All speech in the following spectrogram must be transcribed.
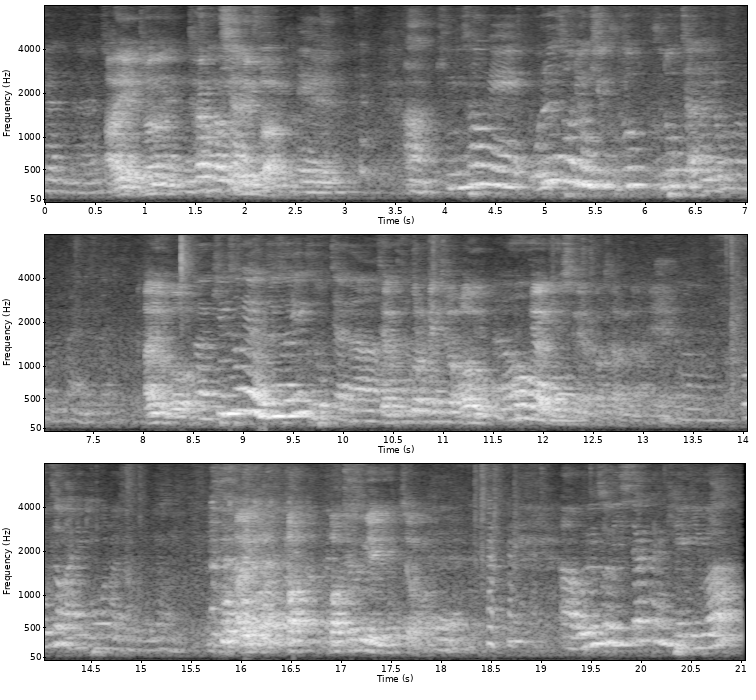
이야기인가요? 아, 예, 저는 타협하는 거 되게 좋아합니다. 네. 아, 옳은 소리 혹시 구독, 구독자 이런 거는 아니요 뭐 어, 김성애 오른손이 구독자가 제가 부끄럽겠지만 어우 어. 깨알 계시네요. 감사합니다. 예. 어, 거기서 많이 동원하셨군요. 아니 막, 막 계속 얘기했죠. 네. 아, 오른손이 시작한 계기와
